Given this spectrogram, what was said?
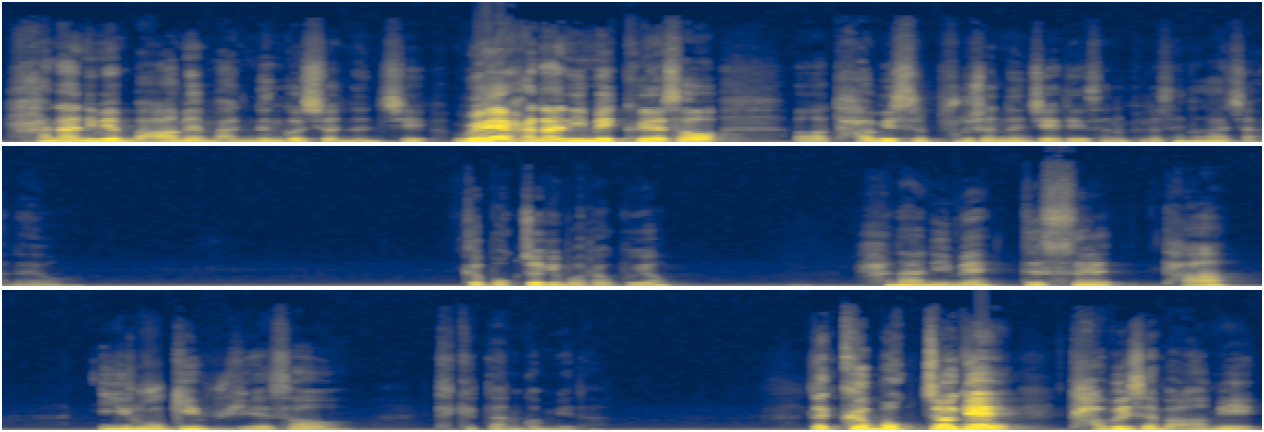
하나님의 마음에 맞는 것이었는지, 왜 하나님이 그래서 어, 다윗을 부르셨는지에 대해서는 별로 생각하지 않아요. 그 목적이 뭐라고요? 하나님의 뜻을 다 이루기 위해서 택했다는 겁니다. 근데 그 목적에 다윗의 마음이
